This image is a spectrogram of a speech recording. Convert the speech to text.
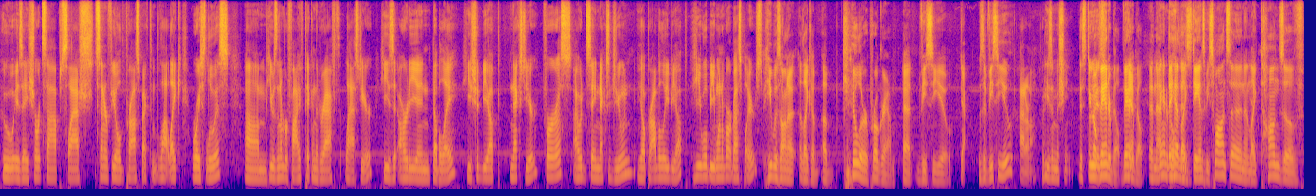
who is a shortstop slash center field prospect, a lot like Royce Lewis. Um, he was the number five pick in the draft last year. He's already in Double A. He should be up next year for us. I would say next June he'll probably be up. He will be one of our best players. He was on a like a, a killer program at VCU. Yeah. Was it VCU? I don't know, but he's a machine. This dude No, is, Vanderbilt. Vanderbilt. And that, they Vanderbilt had like is- Dansby Swanson and like tons of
